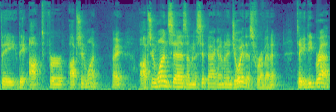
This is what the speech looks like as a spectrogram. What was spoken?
they, they opt for option one, right? Option one says, I'm going to sit back and I'm going to enjoy this for a minute, take a deep breath.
